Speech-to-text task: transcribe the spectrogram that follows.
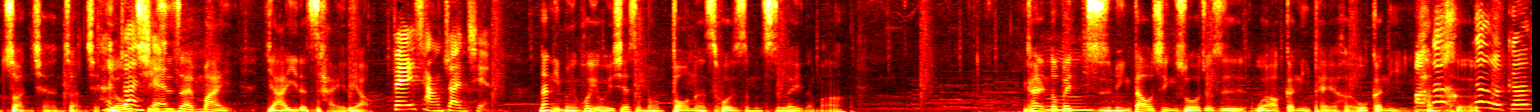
赚钱，很赚钱，很赚钱尤其是在卖牙医的材料。非常赚钱，那你们会有一些什么 bonus 或者什么之类的吗？你看，你都被指名道姓说，就是我要跟你配合，我跟你哦，那很合。那个跟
